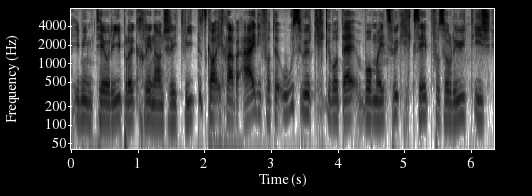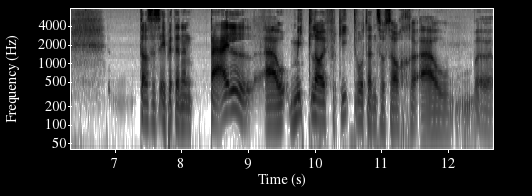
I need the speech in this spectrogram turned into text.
in meinem Theorieblöckchen einen Schritt weiter zu gehen, ich glaube, eine von den Auswirkungen, wo, der, wo man jetzt wirklich sieht von so Leuten, ist, dass es eben dann einen Teil auch Mitläufer gibt, wo dann so Sachen auch äh,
